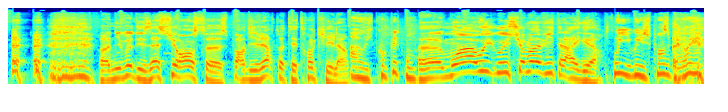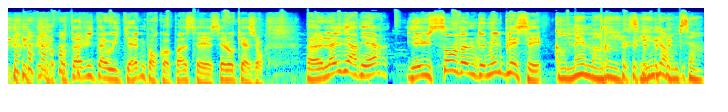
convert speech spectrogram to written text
Au niveau des assurances euh, sport d'hiver, toi, t'es tranquille. hein. Ah oui, complètement. Euh, moi, oui, oui, sûrement invite à la rigueur. Oui, oui, je pense bien. oui. On t'invite à week-end, pourquoi pas, c'est c'est l'occasion. Euh, L'année dernière, il y a eu 122 000 blessés. Quand même, ah oui, c'est énorme ça.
